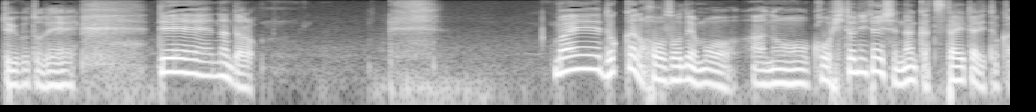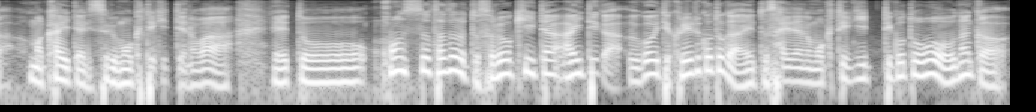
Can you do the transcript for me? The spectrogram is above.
ということで、で、なんだろう。前どっかの放送でもあのこう人に対して何か伝えたりとか、まあ、書いたりする目的っていうのは、えーと、本質をたどるとそれを聞いた相手が動いてくれることが、えーと、最大の目的ってことをなんか、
